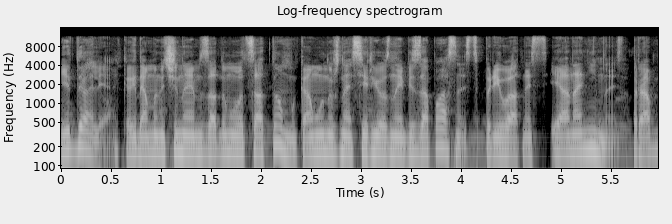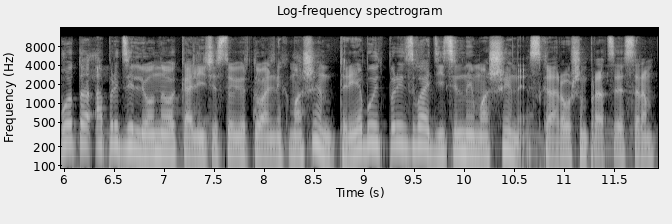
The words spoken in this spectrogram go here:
И далее, когда мы начинаем задумываться о том, кому нужна серьезная безопасность, приватность и анонимность, работа определенного количества виртуальных машин требует производительной машины с хорошим процессором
